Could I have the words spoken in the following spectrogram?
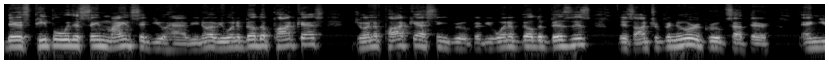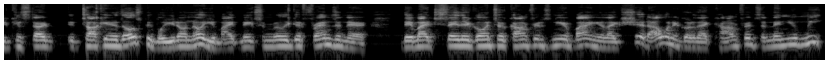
there's people with the same mindset you have. You know, if you want to build a podcast, join a podcasting group. If you want to build a business, there's entrepreneur groups out there and you can start talking to those people. You don't know. You might make some really good friends in there. They might say they're going to a conference nearby, and you're like, shit, I want to go to that conference. And then you meet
